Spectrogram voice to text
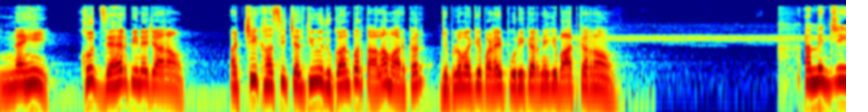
नहीं खुद जहर पीने जा रहा हूँ। अच्छी खासी चलती हुई दुकान पर ताला मारकर डिप्लोमा की पढ़ाई पूरी करने की बात कर रहा हूँ। Amit ji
